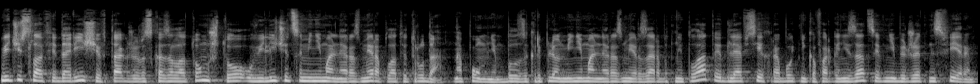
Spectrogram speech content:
Вячеслав Федорищев также рассказал о том, что увеличится минимальный размер оплаты труда. Напомним, был закреплен минимальный размер заработной платы для всех работников организаций внебюджетной сферы.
